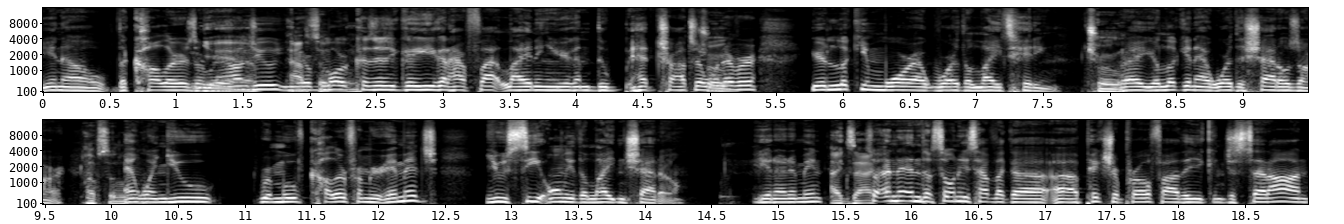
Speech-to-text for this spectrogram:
you know, the colors Yeah, around you, you're more absolutely. because you're gonna have flat lighting and you're gonna do headshots or True. whatever. You're looking more at where the light's hitting, True. right? You're looking at where the shadows are, Absolutely. and when you remove color from your image, you see only the light and shadow. You know what I mean? Exactly. So and, and the Sony's have like a, a picture profile that you can just set on,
